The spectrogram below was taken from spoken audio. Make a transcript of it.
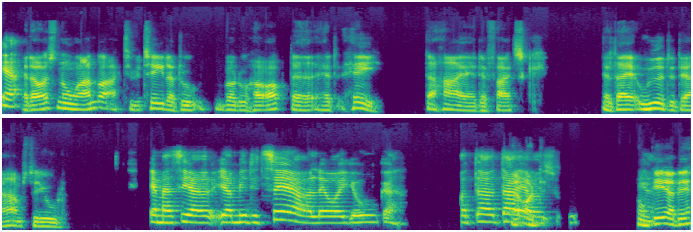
ja. Er der også nogle andre aktiviteter, du, hvor du har opdaget, at hey, der har jeg det faktisk, eller der er jeg ude af det der hamsterhjul? Jamen altså, jeg, jeg mediterer og laver yoga. Og der, der Ja, er jeg og det- også Fungerer det?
